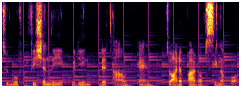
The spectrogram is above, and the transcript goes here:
to move efficiently within the town and to other parts of Singapore.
